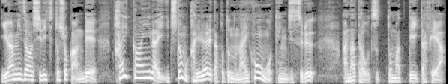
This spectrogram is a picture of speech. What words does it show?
岩見沢市立図書館で、開館以来一度も借りられたことのない本を展示する、あなたをずっと待っていたフェア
